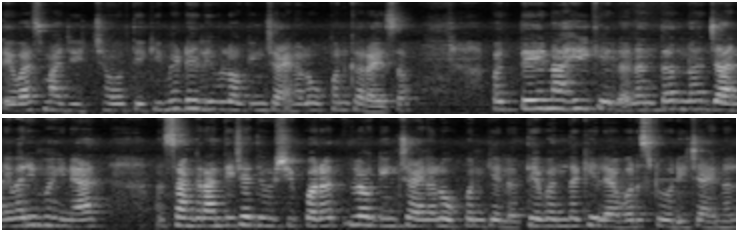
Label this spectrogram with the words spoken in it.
तेव्हाच माझी इच्छा होती की मी डेली व्लॉगिंग चॅनल ओपन करायचं. पण ते नाही केलं. नंतर ना जानेवारी महिन्यात संक्रांतीच्या दिवशी परत ब्लॉगिंग चॅनल ओपन केलं. ते बंद केल्यावर स्टोरी चॅनल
